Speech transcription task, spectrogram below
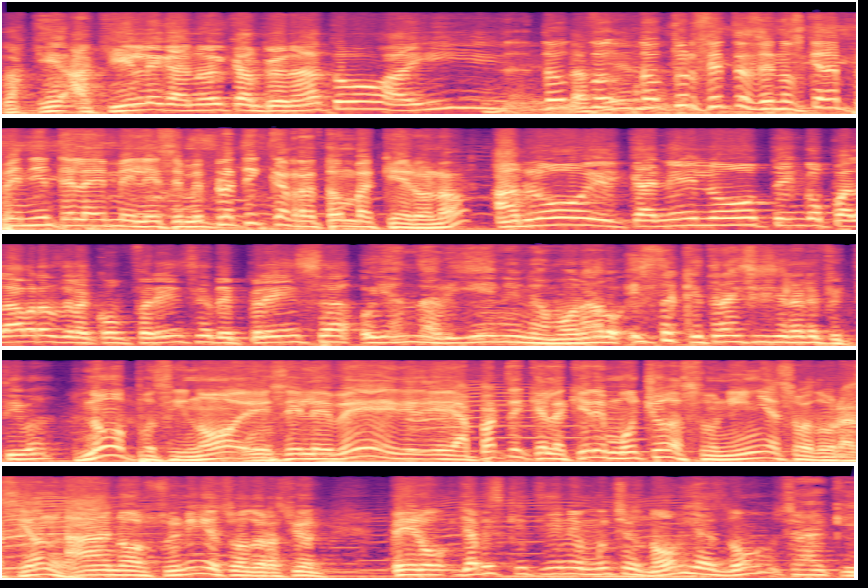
¿A quién, a quién le ganó el campeonato? Ahí. Do- do- doctor Z, se nos queda pendiente la MLS. Me platica el ratón vaquero, ¿no? Habló el Canelo, tengo palabras de la conferencia de prensa. Hoy anda bien enamorado. ¿Esta que trae sí será efectiva? No, pues si no, eh, se le ve, eh, eh, aparte que la quiere mucho a su niña, su adoración. Ah, no, su niña su adoración. Pero ya ves que tiene muchas novias, ¿no? O sea, que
